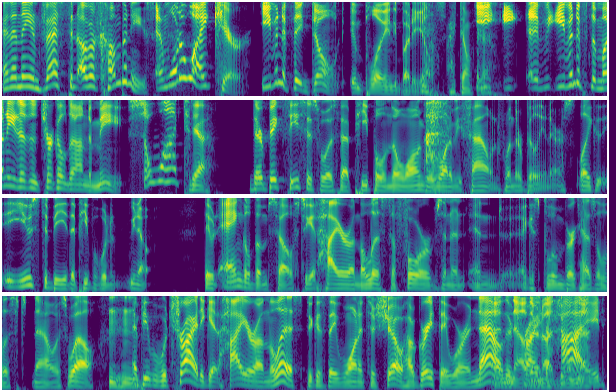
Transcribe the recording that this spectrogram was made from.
And then they invest in other companies. And what do I care? Even if they don't employ anybody else. I don't care. E- e- if- even if the money doesn't trickle down to me. So what? Yeah. Their big thesis was that people no longer want to be found when they're billionaires. Like it used to be that people would, you know, they would angle themselves to get higher on the list of Forbes and and I guess Bloomberg has a list now as well. Mm-hmm. And people would try to get higher on the list because they wanted to show how great they were. And now And they're now trying they're to not doing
